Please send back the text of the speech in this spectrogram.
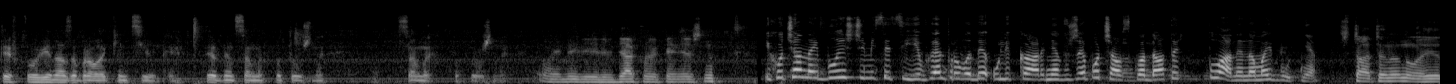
тих, кого війна забрала кінцівки. Ти один з самих потужних, самих потужних. Ой, не вірю, дякую, звісно. І хоча найближчі місяці Євген проведе у лікарнях, вже почав складати плани на майбутнє. Стати на ноги,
